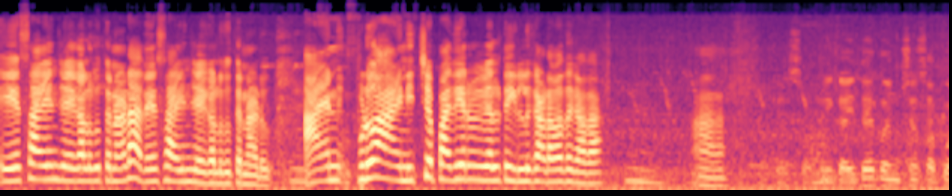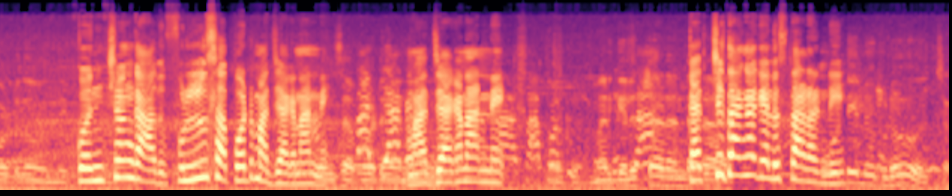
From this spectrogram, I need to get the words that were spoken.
ఏ సాయం చేయగలుగుతున్నాడో అదే సాయం చేయగలుగుతున్నాడు. ఆయన ఇప్పుడు ఆయన ఇచ్చే పది ఇరవై వెళ్తే ఇల్లు గడవదు కదా. సో మీకైతే కొంచెం ఉంది. కాదు ఫుల్ సపోర్ట్ మా జగనాన్నే. సపోర్ట్ మా జగనాన్నే. మరి గెలుస్తాడంటే ఖచ్చితంగా గెలుస్తాడండి. ఇప్పుడు చ-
